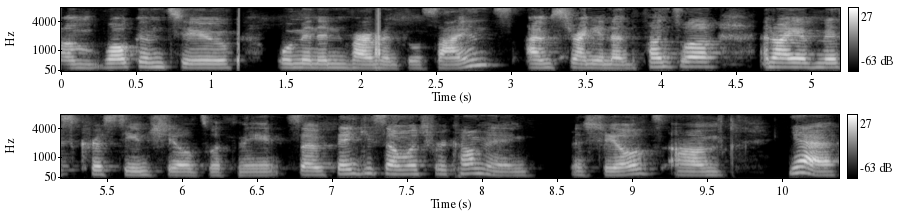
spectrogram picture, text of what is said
Um, welcome to Women in Environmental Science. I'm Saranya Nanthapantala, and I have Miss Christine Shields with me. So thank you so much for coming, Miss Shields. Um, yeah,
